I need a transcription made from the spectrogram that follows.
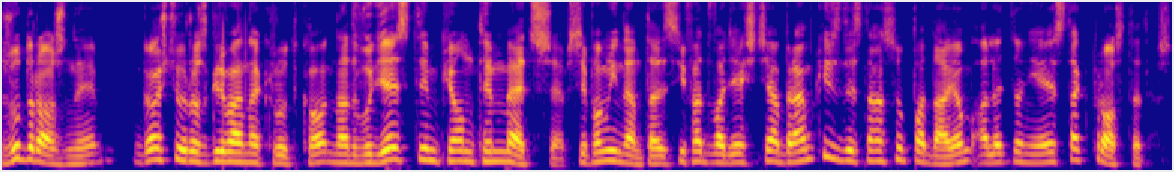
Rzut rożny, gościu rozgrywa na krótko, na 25 metrze. Przypominam, to jest FIFA 20, bramki z dystansu padają, ale to nie jest tak proste też.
